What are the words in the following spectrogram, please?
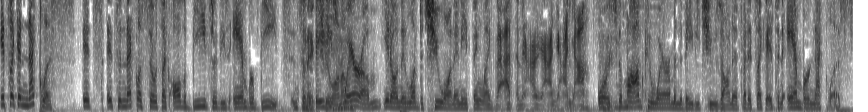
it's like a necklace. It's it's a necklace, so it's like all the beads are these amber beads, and so And the babies on 'em? wear them, you know, and they love to chew on anything like that, and they, ah, yeah, yeah, yeah. or the mom can wear them and the baby chews on it, but it's like it's an amber necklace.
